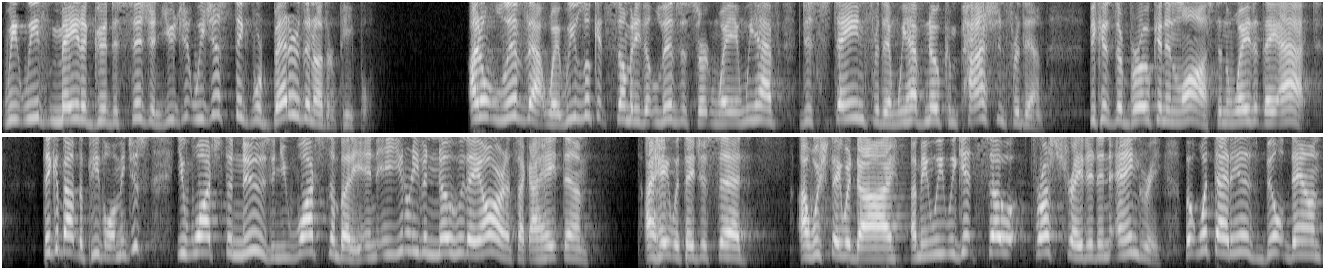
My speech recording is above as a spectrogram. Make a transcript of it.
we, we've made a good decision. You ju- we just think we're better than other people. I don't live that way. We look at somebody that lives a certain way and we have disdain for them. We have no compassion for them because they're broken and lost in the way that they act. Think about the people. I mean, just you watch the news and you watch somebody and you don't even know who they are. And it's like, I hate them. I hate what they just said. I wish they would die. I mean, we, we get so frustrated and angry. But what that is, built down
